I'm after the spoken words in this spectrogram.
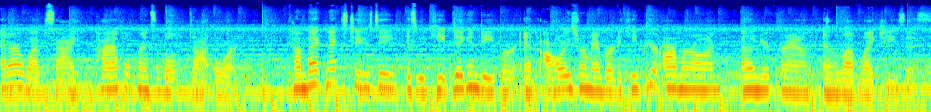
at our website, pineappleprinciple.org. Come back next Tuesday as we keep digging deeper and always remember to keep your armor on, own your crown, and love like Jesus.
